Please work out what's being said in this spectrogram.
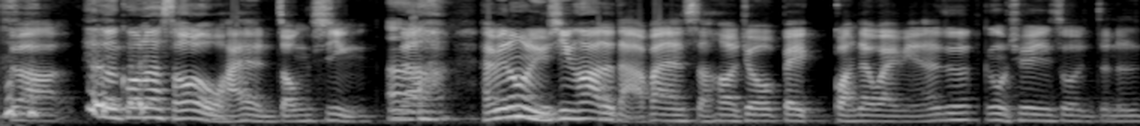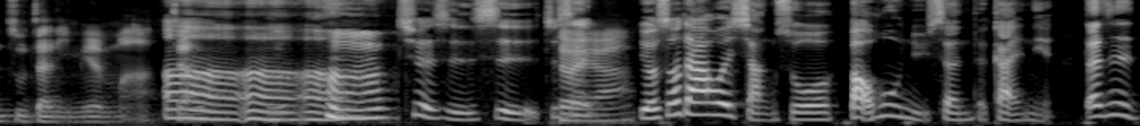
对啊，更何况那时候我还很中性，那还没那么女性化的打扮的时候就被关在外面，他就跟我确认说：“你真的是住在里面吗？”这样嗯嗯嗯，确实是，就是有时候大家会想说保护女生的概念，但是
